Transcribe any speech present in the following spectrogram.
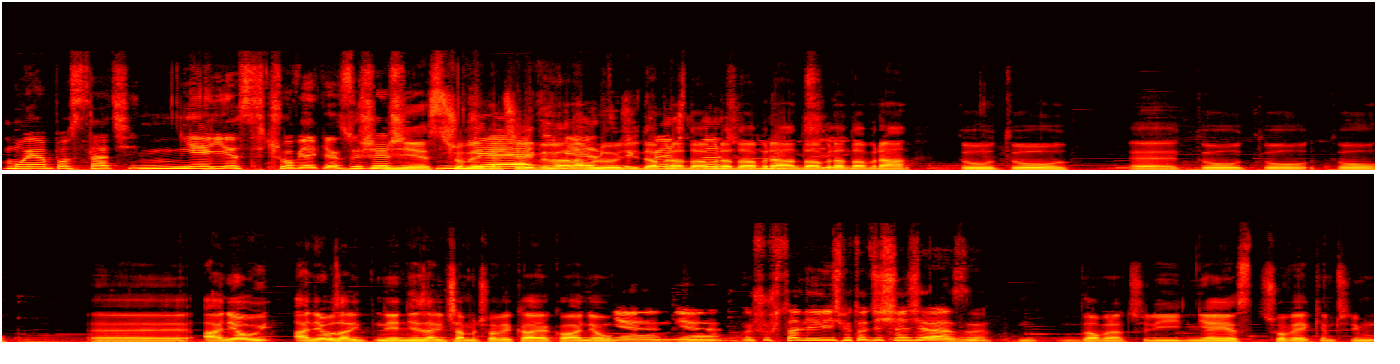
Moja postać nie jest człowiekiem, słyszysz? Nie jest człowiekiem, Nie czyli wywalam jest, ludzi. Dobra, dobra, dobra, ludzi. dobra, dobra. Tu, tu, e, tu, tu, tu. E, anioł, anioł zali nie, nie zaliczamy człowieka jako anioł. Nie, nie. Już ustaliliśmy to 10 razy. Dobra, czyli nie jest człowiekiem, czyli,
